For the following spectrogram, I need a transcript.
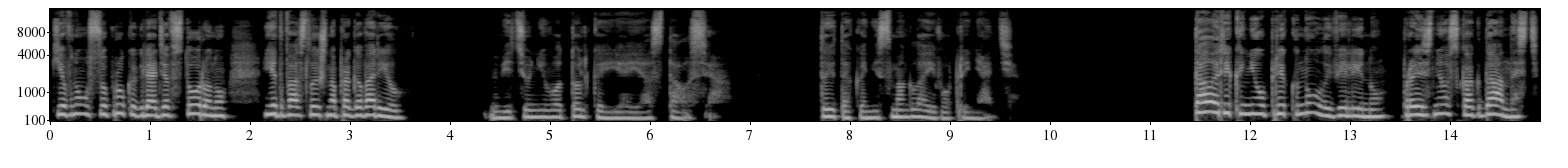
Кивнул супруг и, глядя в сторону, едва слышно проговорил. «Ведь у него только я и остался. Ты так и не смогла его принять». Таларик не упрекнул Эвелину, произнес как данность,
